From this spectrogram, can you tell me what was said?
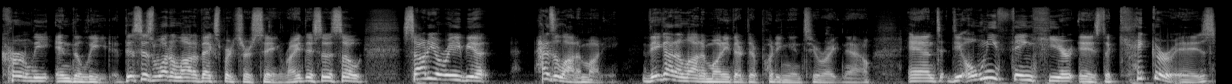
currently in the lead. This is what a lot of experts are saying, right? Is, so Saudi Arabia has a lot of money. They got a lot of money that they're putting into right now. And the only thing here is the kicker is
